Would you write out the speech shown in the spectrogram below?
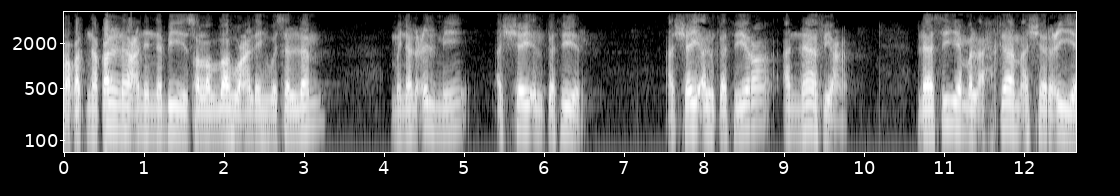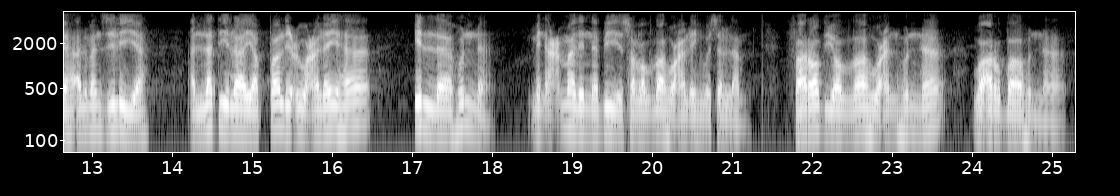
Faqad naqalna 'an nabi sallallahu alaihi wasallam min al-'ilmi asy-syai' al-katsir. Asy-syai' al-katsira an-nafi'a. La siyama al-ahkam asy-syar'iyyah al-manziliyyah allati la yattali'u 'alayha illa hunna min a'mal an-nabi sallallahu alaihi wasallam. Faradiyallahu 'anhunna wa ardahunna.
